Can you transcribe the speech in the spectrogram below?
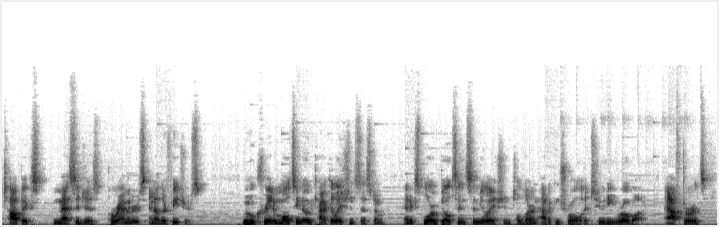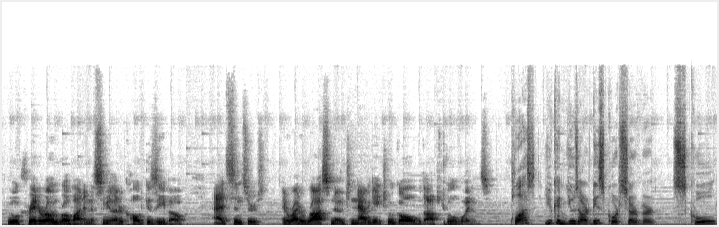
topics, messages, parameters, and other features. We will create a multi-node calculation system and explore a built-in simulation to learn how to control a 2D robot. Afterwards, we will create our own robot in a simulator called Gazebo add sensors, and write a ROS node to navigate to a goal with obstacle avoidance. Plus, you can use our Discord server, School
